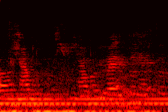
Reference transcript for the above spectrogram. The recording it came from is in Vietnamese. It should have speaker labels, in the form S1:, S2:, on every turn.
S1: Thank vâng, you.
